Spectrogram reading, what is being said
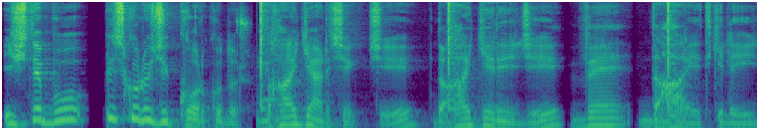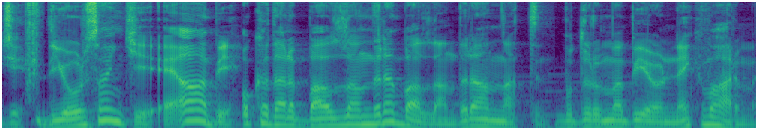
İşte bu psikolojik korkudur. Daha gerçekçi, daha gerici ve daha etkileyici. Diyorsan ki e abi o kadar ballandıra ballandıra anlattın. Bu duruma bir örnek var mı?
